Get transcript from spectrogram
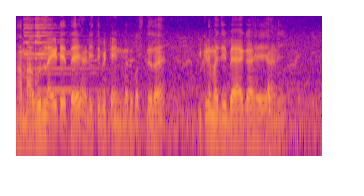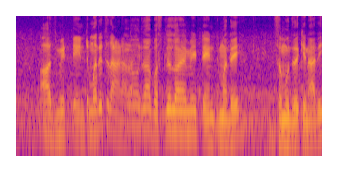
हां मागून लाइट येत आहे आणि इथे मी टेंटमध्ये बसलेलो आहे. इकडे माझी बॅग आहे आणि आज मी टेंटमध्येच राहणार आहे. जा बसलेलो आहे मी टेंटमध्ये समुद्रकिनारी.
